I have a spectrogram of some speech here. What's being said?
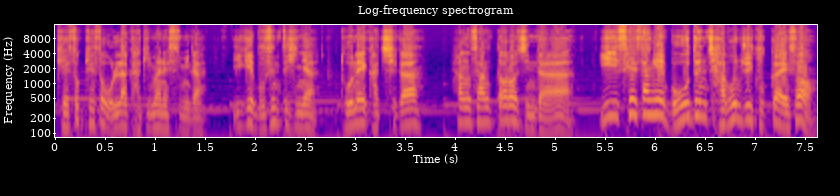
계속해서 올라가기만 했습니다. 이게 무슨 뜻이냐? 돈의 가치가 항상 떨어진다. 이 세상의 모든 자본주의 국가에서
